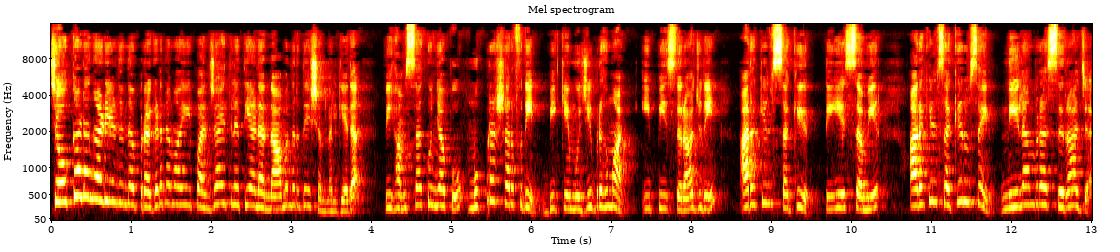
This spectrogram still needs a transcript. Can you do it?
ചോക്കാടങ്ങാടിയിൽ നിന്ന് പ്രകടനമായി പഞ്ചായത്തിലെത്തിയാണ് നാമനിർദ്ദേശം നൽകിയത്. P Hamsa Kunhappu Mupra Sharafuddin B K Mujeeb Rahman E P Sirajuddin Arakkil Sakheer T S Sameer Arakkil Sakkeer Hussain Neelambra Siraj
